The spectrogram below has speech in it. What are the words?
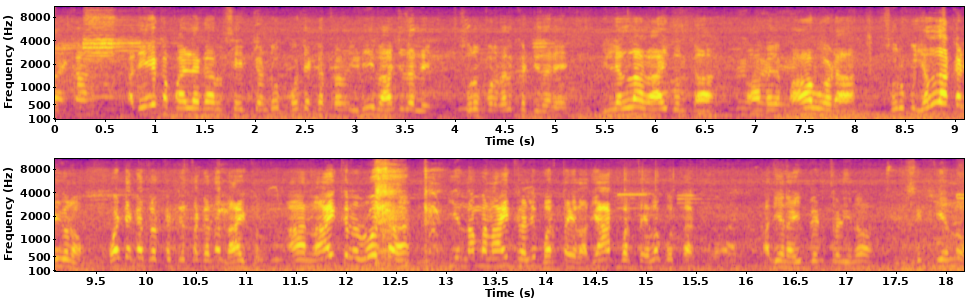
ನಾಯಕ. ಅನೇಕ ಪಾಳ್ಯಗಾರರು ಸೇರಿಕೊಂಡು ಕೋಟೆ ಕತ್ತಲನ್ನು ಇಡೀ ರಾಜ್ಯದಲ್ಲಿ, ಸುರಪುರದಲ್ಲಿ ಕಟ್ಟಿದ್ದಾರೆ. ಇಲ್ಲೆಲ್ಲ ರಾಯದುರ್ಗ, ಆಮೇಲೆ ಪಾವಗಡ ಸುರಪು ಎಲ್ಲ ಕಡೆಗೂ ಕೋಟೆ ಕದ್ರ ಕಟ್ಟಿರ್ತಕ್ಕಂಥ ನಾಯಕರು. ಆ ನಾಯಕನ ರೋಷ ಈ ನಮ್ಮ ನಾಯಕರಲ್ಲಿ ಬರ್ತಾ ಇಲ್ಲ. ಅದು ಯಾಕೆ ಬರ್ತಾ ಇಲ್ಲ ಗೊತ್ತಾಗ್ತದೆ ಅದೇನು ಹೈಬ್ರಿಡ್ ತಳಿನೋ ಶಕ್ತಿಯನ್ನು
